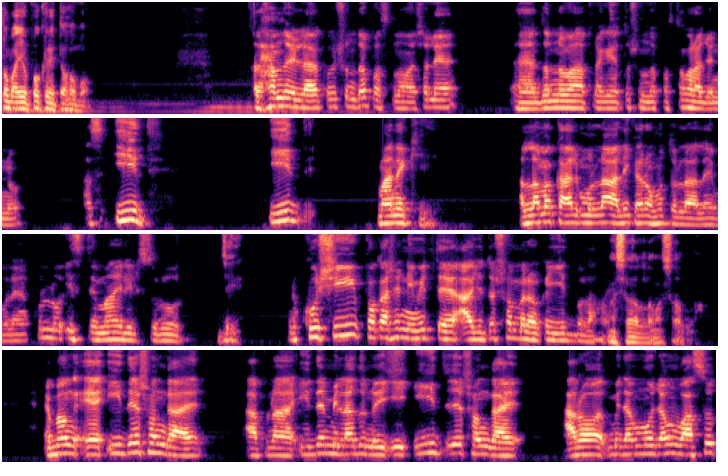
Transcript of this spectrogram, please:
সবাই উপকৃত হব। আলহামদুলিল্লাহ খুব সুন্দর প্রশ্ন। আসলে ধন্যবাদ আপনাকে এত সুন্দর প্রশ্ন করার জন্য। আচ্ছা, ঈদ। ঈদ মানে কি? আল্লামা কাল মোল্লা রহমতুল্লাহ আলাই বলেন কুল্লু ইস্তেমাইল সুরুর। জি। খুশি প্রকাশের নিমিত্তে আয়োজিত সম্মেলনকে ঈদ বলা হয়। মাশাআল্লাহ মাশাআল্লাহ। এবং ঈদের সংজ্ঞায় আপনার ঈদে মিলাদুন ঈদ এর সংজ্ঞায় আরও যেমন ওয়াসুদ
